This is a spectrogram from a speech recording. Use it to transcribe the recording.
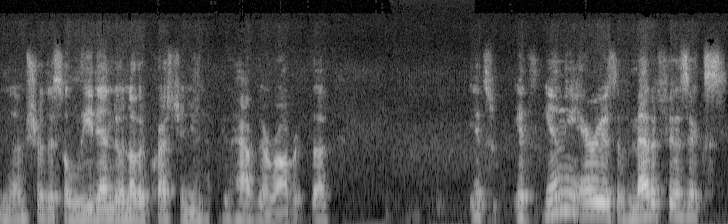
and I'm sure this will lead into another question you, you have there, Robert. The, it's, it's in the areas of metaphysics,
